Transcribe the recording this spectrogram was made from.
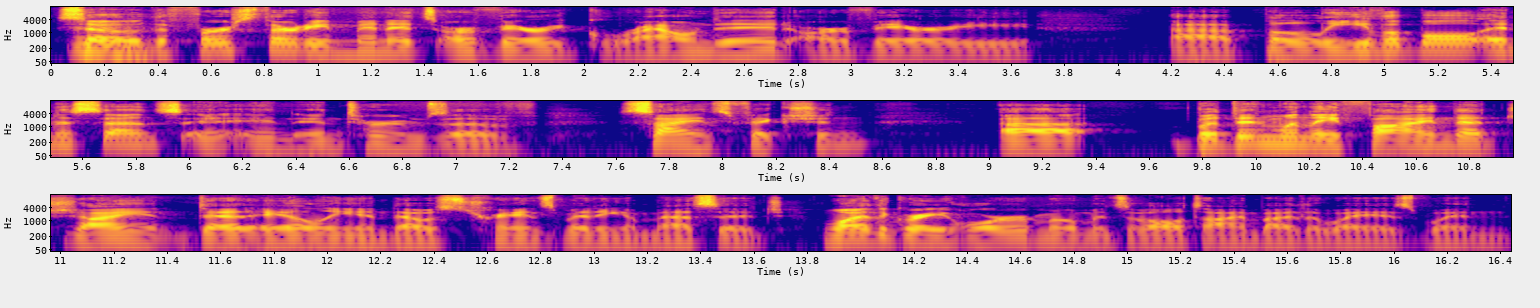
So the first 30 minutes are very grounded, are very uh, believable in a sense in, in, in terms of science fiction. Uh, but then when they find that giant dead alien that was transmitting a message, one of the great horror moments of all time, by the way, is when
